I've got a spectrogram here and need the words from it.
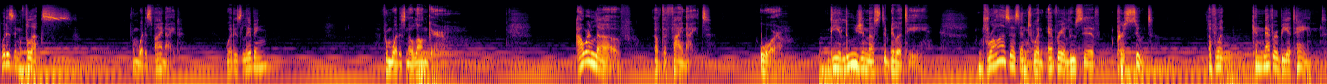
What is in flux from what is finite. What is living from what is no longer. Our love of the finite, or the illusion of stability, draws us into an ever elusive pursuit of what can never be attained.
